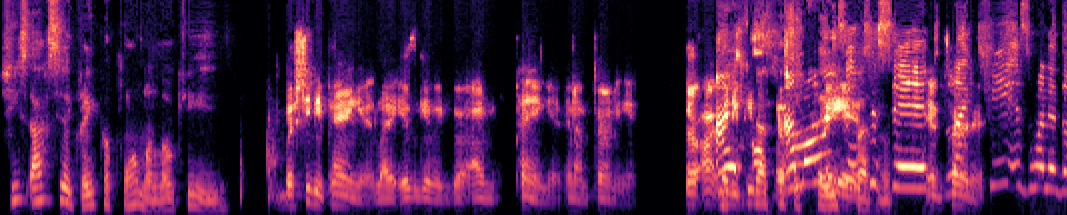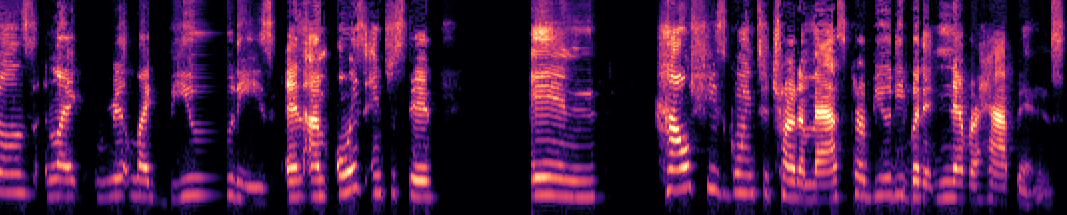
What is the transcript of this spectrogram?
She's actually a great performer, low key. But she be paying it. Like it's giving girl. I'm paying it and I'm turning it. There aren't I, many people. That's just I'm always stage it. presence. interested. And Like it. she is one of those like real like beauties, and I'm always interested in how she's going to try to mask her beauty, but it never happens.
